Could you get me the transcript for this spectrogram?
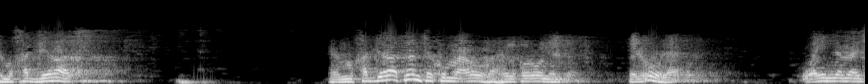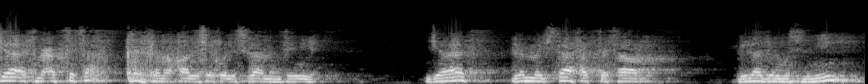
المخدرات. المخدرات لم تكن معروفة في القرون الأولى وإنما جاءت مع التتار كما قال شيخ الإسلام ابن تيمية. جاءت لما اجتاح التتار بلاد المسلمين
